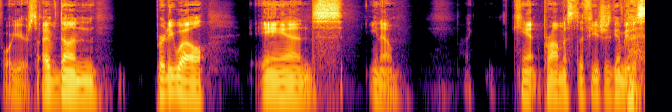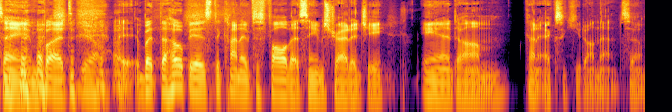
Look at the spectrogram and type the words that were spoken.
four years. I've done pretty well, and you know I can't promise the future is going to be the same, but yeah. but the hope is to kind of just follow that same strategy and um, kind of execute on that. So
